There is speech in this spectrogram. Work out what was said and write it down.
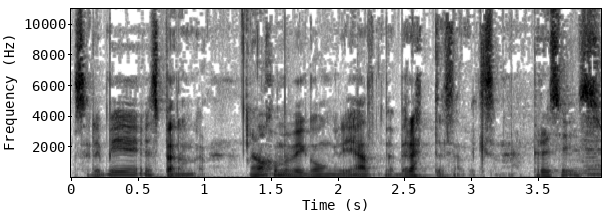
Så det blir spännande. Ja. Kommer vi igång rejält med berättelsen. Liksom. precis.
